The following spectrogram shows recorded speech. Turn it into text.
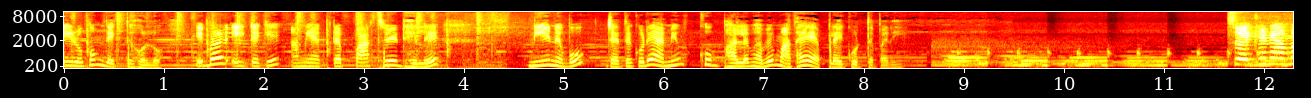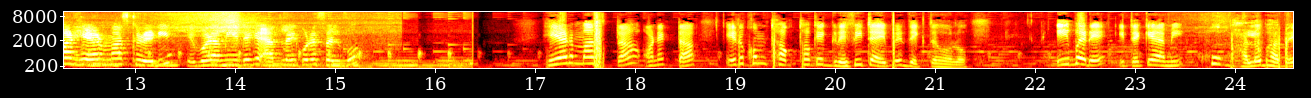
এইরকম দেখতে হলো। এবার এইটাকে আমি একটা পাত্রে ঢেলে নিয়ে নেব, যাতে করে আমি খুব ভালোভাবে মাথায় অ্যাপ্লাই করতে পারি। সো এখানে আমার হেয়ার মাস্ক রেডি এবার আমি এটাকে অ্যাপ্লাই করে ফেলব। হেয়ার মাস্কটা অনেকটা এরকম থকথকে গ্রেভি টাইপের দেখতে হলো। এবারে এটাকে আমি খুব ভালোভাবে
